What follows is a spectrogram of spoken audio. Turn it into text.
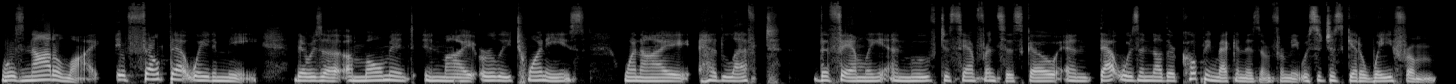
was not a lie. It felt that way to me. There was a, a moment in my early 20s when i had left the family and moved to San Francisco. And that was another coping mechanism for me was to just get away from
